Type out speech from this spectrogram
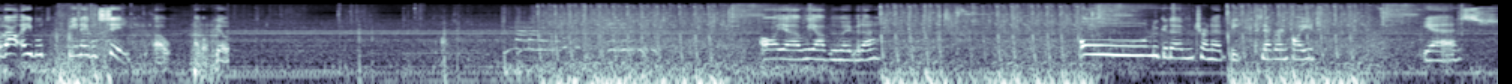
without able to, being able to see. Oh, I got killed. Oh yeah, we have them over there. Oh, look at them trying to be clever and hide. Yes.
